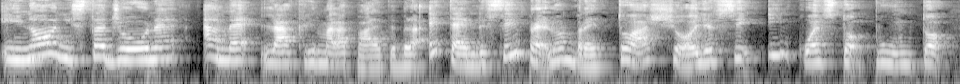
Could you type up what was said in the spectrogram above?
in ogni stagione a me lacrima la palpebra e tende sempre l'ombretto a sciogliersi in questo punto.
